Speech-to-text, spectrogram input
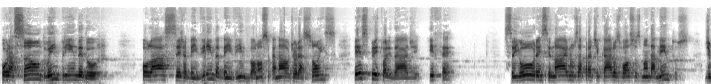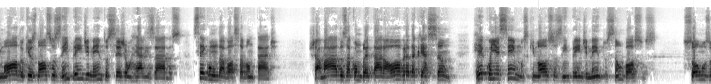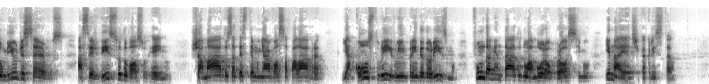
Oração do empreendedor. Olá, seja bem-vinda, bem-vindo ao nosso canal de orações, espiritualidade e fé. Senhor, ensinai-nos a praticar os vossos mandamentos, de modo que os nossos empreendimentos sejam realizados segundo a vossa vontade. Chamados a completar a obra da criação, reconhecemos que nossos empreendimentos são vossos. Somos humildes servos a serviço do vosso reino, chamados a testemunhar vossa palavra e a construir o empreendedorismo fundamentado no amor ao próximo e na ética cristã.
